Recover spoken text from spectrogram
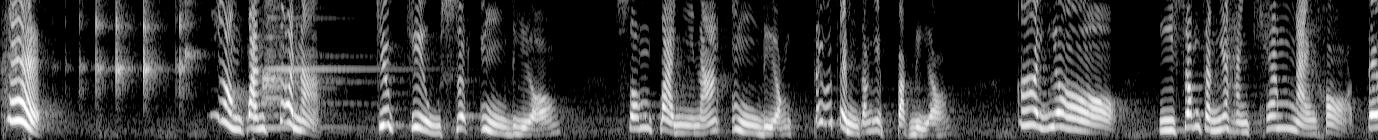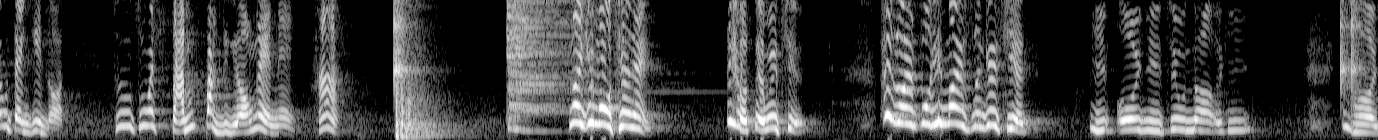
嘿，两用算啊，就九十五两，双百二拿五两，都底唔上一百两？哎哟，伊双层伊还欠哈，都底几多？足足要三百两的呢，哈！那已经没钱了，你还对不起？那来放弃卖身的钱，你而已就拿去，哎，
